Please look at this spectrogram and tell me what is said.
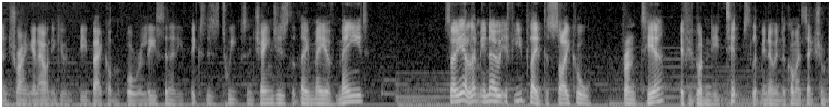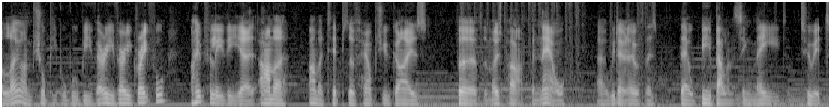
and trying it out and giving feedback on the full release and any fixes, tweaks, and changes that they may have made. So yeah, let me know if you played the cycle Frontier. If you've got any tips, let me know in the comment section below. I'm sure people will be very, very grateful. Hopefully the uh, armor armor tips have helped you guys for, for the most part for now. Uh, we don't know if there's there'll be balancing made to it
